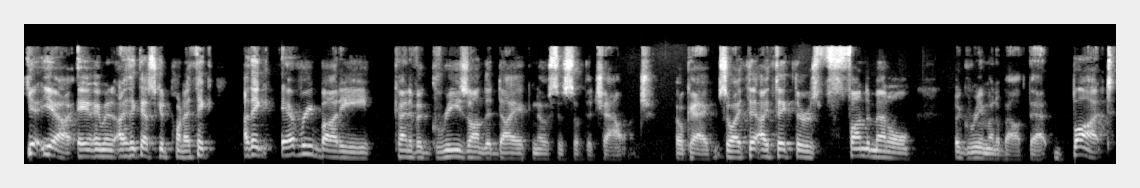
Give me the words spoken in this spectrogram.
Yeah, yeah. I mean, I think that's a good point. I think I think everybody kind of agrees on the diagnosis of the challenge. Okay, so I think I think there's fundamental agreement about that, but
